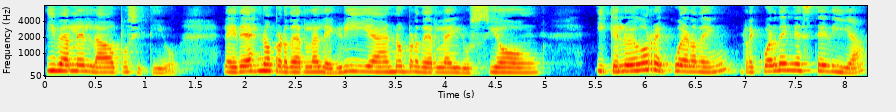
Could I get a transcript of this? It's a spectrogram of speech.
Y verle el lado positivo. La idea es no perder la alegría, no perder la ilusión y que luego recuerden, recuerden este día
